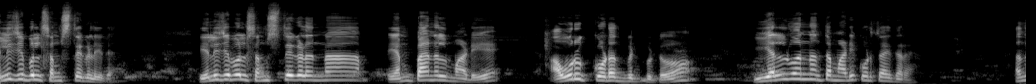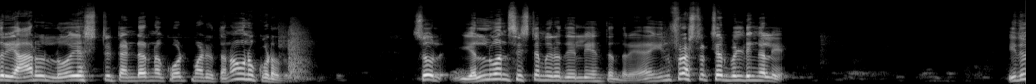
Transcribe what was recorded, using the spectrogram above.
ಎಲಿಜಿಬಲ್ ಸಂಸ್ಥೆಗಳಿದೆ. ಎಲಿಜಿಬಲ್ ಸಂಸ್ಥೆಗಳನ್ನ ಎಂಪ್ಯಾನಲ್ ಮಾಡಿ ಅವ್ರಿಗೆ ಕೊಡೋದು ಬಿಟ್ಬಿಟ್ಟು ಎಲ್ ಒನ್ ಅಂತ ಮಾಡಿ ಕೊಡ್ತಾ ಇದ್ದಾರೆ. ಅಂದ್ರೆ ಯಾರು ಲೋಯೆಸ್ಟ್ ಟೆಂಡರ್ನ ಕೋಟ್ ಮಾಡಿರ್ತಾನೋ ಅವನು ಕೊಡೋದು. ಸೊ ಎಲ್ ಒನ್ ಸಿಸ್ಟಮ್ ಇರೋದು ಎಲ್ಲಿ ಅಂತಂದ್ರೆ ಇನ್ಫ್ರಾಸ್ಟ್ರಕ್ಚರ್ ಬಿಲ್ಡಿಂಗ್ ಅಲ್ಲಿ. ಇದು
